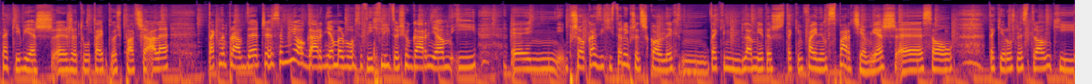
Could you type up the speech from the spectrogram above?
takie wiesz, e, że tutaj ktoś patrzy, ale tak naprawdę czasem nie ogarniam, albo w ostatniej chwili coś ogarniam i e, przy okazji historii przedszkolnych, takim dla mnie też takim fajnym wsparciem, wiesz, e, są takie różne stronki,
